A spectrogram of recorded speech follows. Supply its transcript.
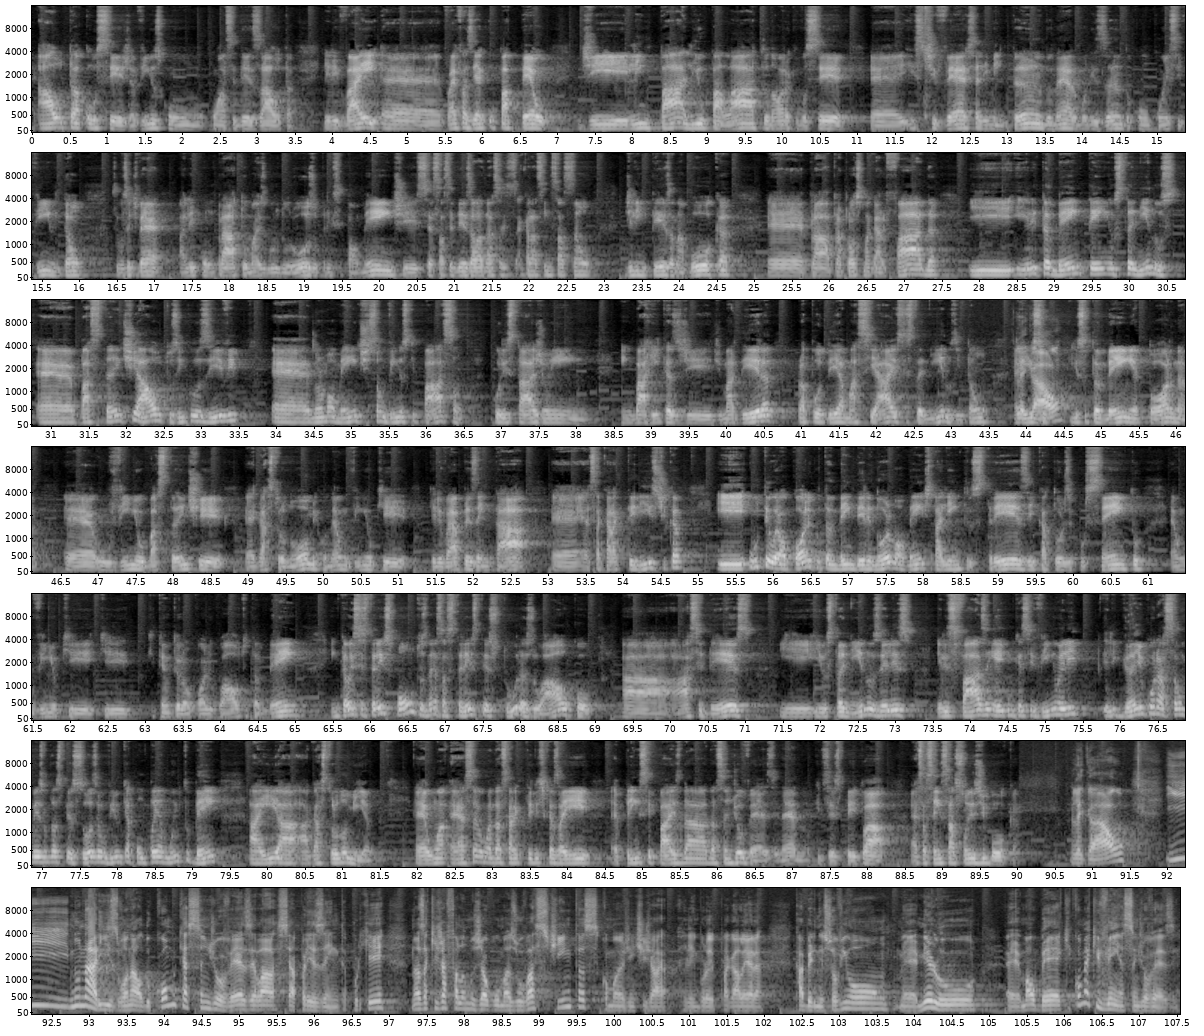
alta, ou seja, vinhos com, com acidez alta, ele vai, é, vai fazer o papel de limpar ali o palato na hora que você é, estiver se alimentando, né, harmonizando com, com esse vinho. Então, se você tiver ali com um prato mais gorduroso, principalmente, se essa acidez ela dá essa, aquela sensação de limpeza na boca é, para a próxima garfada. E, e, ele também tem os taninos é, bastante altos, inclusive é, normalmente são vinhos que passam por estágio em, em barricas de, de madeira para poder amaciar esses taninos. Então, é, Legal. Isso, isso também é, torna é, o vinho bastante é, gastronômico, né? um vinho que, que ele vai apresentar é, essa característica. E o teor alcoólico também dele normalmente está ali entre os 13% e 14%. É um vinho que, que, que tem um teor alcoólico alto também. Então, esses três pontos, né, essas três texturas, o álcool, a, a acidez e, e, os taninos, eles, eles fazem aí com que esse vinho ele, ele ganhe o coração mesmo das pessoas. É um vinho que acompanha muito bem aí a, a gastronomia. É uma, essa é uma das características aí é, principais da, da Sangiovese, né, no que diz respeito a essas sensações de boca. Legal. E no nariz, Ronaldo, como que a Sangiovese ela se apresenta? Porque nós aqui já falamos de algumas uvas tintas, como a gente já lembrou para a galera, Cabernet Sauvignon, é, Merlot, é, Malbec. Como é que vem a Sangiovese?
